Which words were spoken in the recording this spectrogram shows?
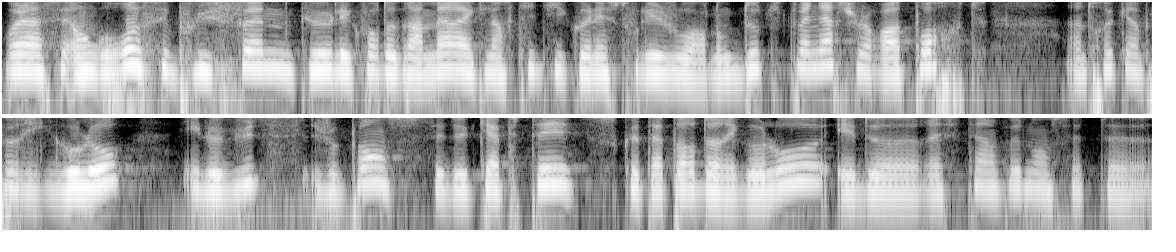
voilà, c'est en gros c'est plus fun que les cours de grammaire avec l'instit qu'ils connaissent tous les jours. Donc de toute manière, tu leur apportes un truc un peu rigolo Et le but, je pense, c'est de capter ce que tu apportes de rigolo et de rester un peu dans cette, euh,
